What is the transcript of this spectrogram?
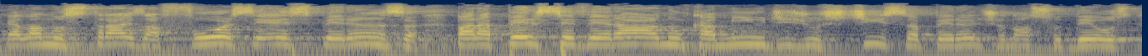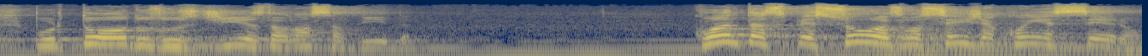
ela nos traz a força e a esperança para perseverar num caminho de justiça perante o nosso Deus por todos os dias da nossa vida. Quantas pessoas vocês já conheceram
